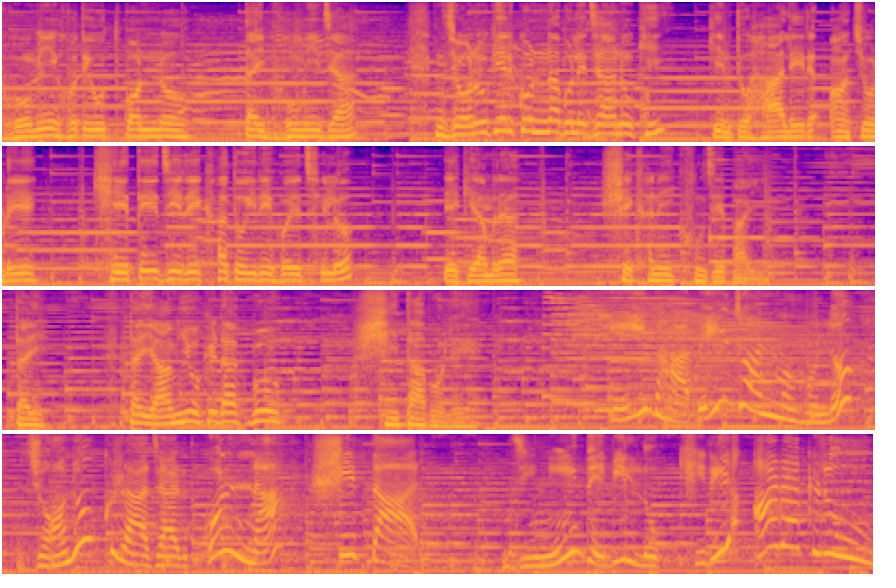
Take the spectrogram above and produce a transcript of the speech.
ভূমি হতে উৎপন্ন তাই ভূমি যা। জনকের কন্যা বলে জানো কি কিন্তু হালের আঁচড়ে খেতে যে রেখা তৈরি হয়েছিল একে আমরা সেখানেই খুঁজে পাই। তাই তাই আমি ওকে ডাকবো সীতা বলে। এইভাবেই জন্ম হলো জনক রাজার কন্যা সীতার, যিনি দেবী লক্ষ্মীরই আর এক রূপ।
